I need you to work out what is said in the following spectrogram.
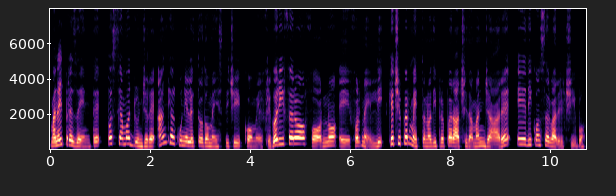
Ma nel presente possiamo aggiungere anche alcuni elettrodomestici come frigorifero, forno e fornelli che ci permettono di prepararci da mangiare e di conservare il cibo.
